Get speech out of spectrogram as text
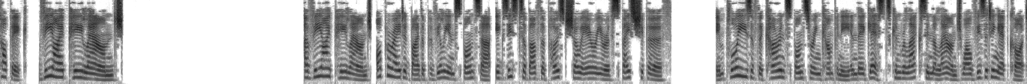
Topic: VIP Lounge. A VIP lounge, operated by the pavilion sponsor, exists above the post-show area of Spaceship Earth. Employees of the current sponsoring company and their guests can relax in the lounge while visiting Epcot.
